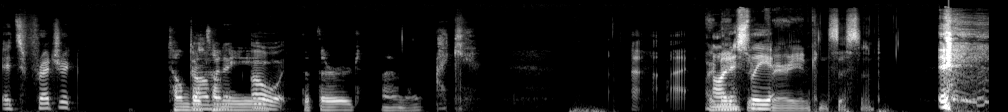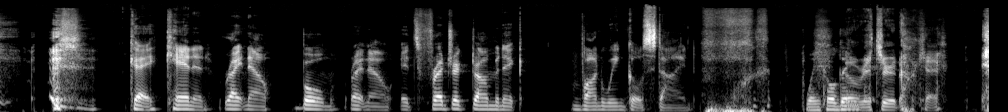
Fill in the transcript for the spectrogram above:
it's Frederick Tumbletummy oh, the third. I don't know. I can't. I, I, honestly, very inconsistent. okay, canon right now. Boom, right now. It's Frederick Dominic von Winkelstein. Winkeldink. No, Richard. Okay.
